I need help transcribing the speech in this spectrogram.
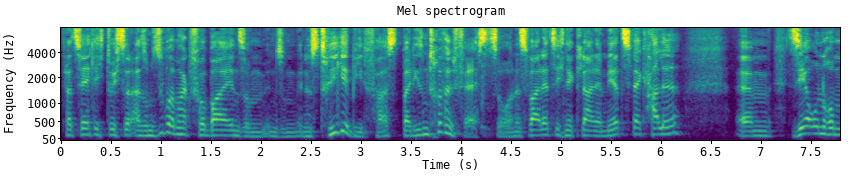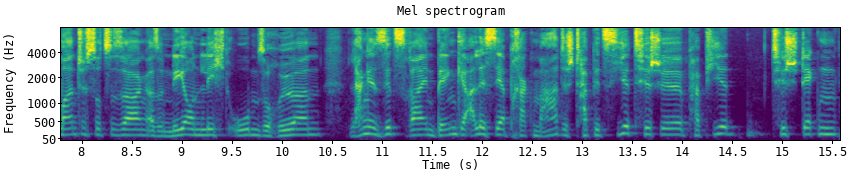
tatsächlich durch so an so einem Supermarkt vorbei, in so einem, in so einem Industriegebiet fast, bei diesem Trüffelfest. So. Und es war letztlich eine kleine Mehrzweckhalle Halle. Ähm, sehr unromantisch sozusagen, also Neonlicht oben, so Röhren, lange Sitzreihen, Bänke, alles sehr pragmatisch, Tapeziertische, Papiertischdecken,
